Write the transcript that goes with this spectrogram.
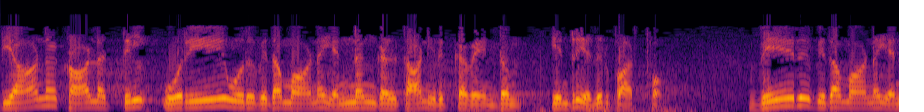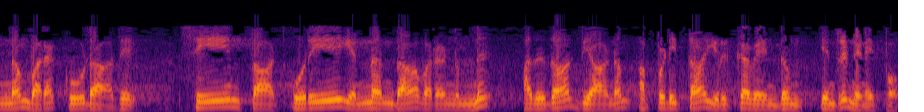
தியான காலத்தில் ஒரே ஒரு விதமான எண்ணங்கள் தான் இருக்க வேண்டும் என்று எதிர்பார்ப்போம். வேறு விதமான எண்ணம் வரக்கூடாது. சேம் தாட் ஒரே எண்ணம் தான் வரணும்னு அதுதான் தியானம் அப்படித்தான் இருக்க வேண்டும் என்று நினைப்போம்.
